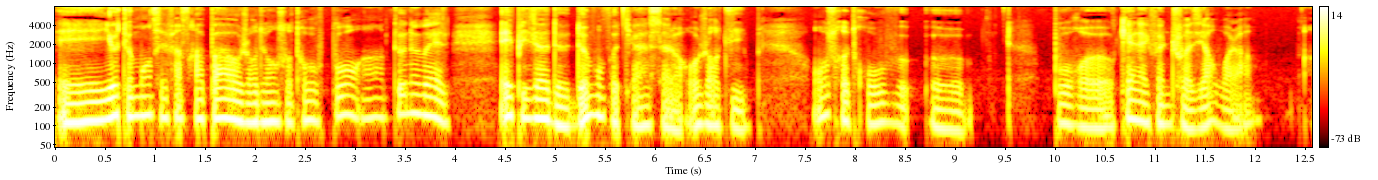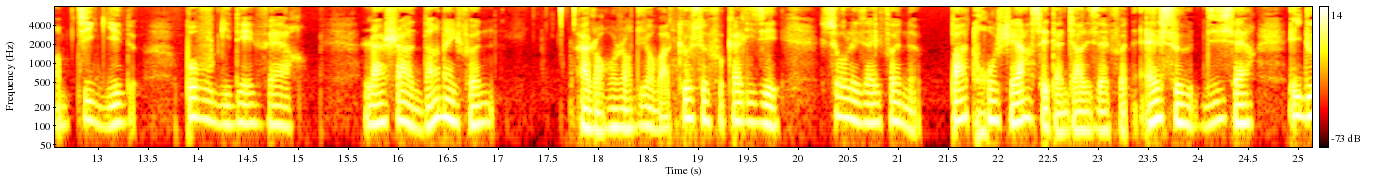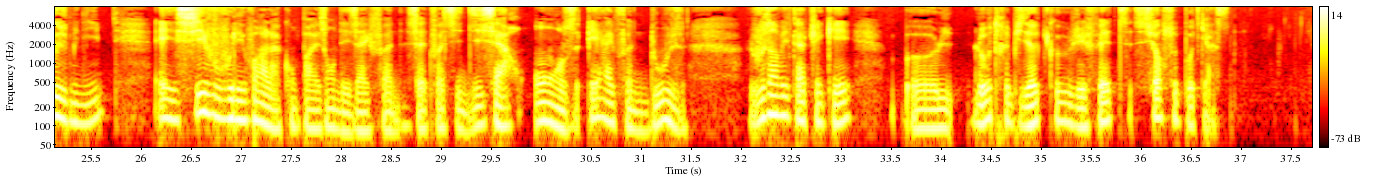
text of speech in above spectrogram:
Et yo tout le monde s'effacera pas, aujourd'hui on se retrouve pour un tout nouvel épisode de mon podcast. Alors aujourd'hui on se retrouve euh, pour euh, quel iPhone choisir, voilà, un petit guide pour vous guider vers l'achat d'un iPhone. Alors aujourd'hui on va que se focaliser sur les iPhones pas trop cher, c'est-à-dire les iPhone SE, 10R et 12 mini. Et si vous voulez voir la comparaison des iPhones, cette fois-ci 10R, 11 et iPhone 12, je vous invite à checker euh, l'autre épisode que j'ai fait sur ce podcast.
